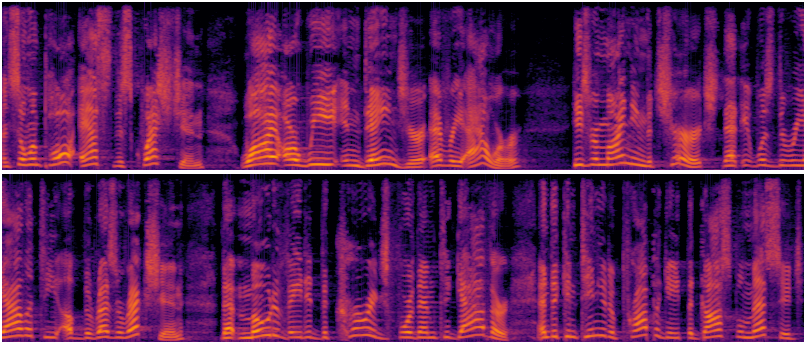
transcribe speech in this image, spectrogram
And so when Paul asks this question, why are we in danger every hour? He's reminding the church that it was the reality of the resurrection that motivated the courage for them to gather and to continue to propagate the gospel message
